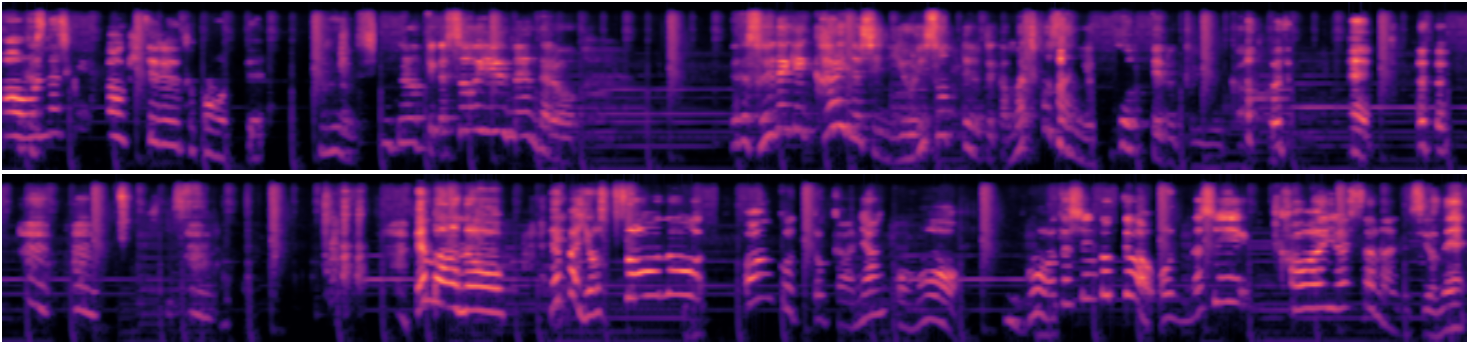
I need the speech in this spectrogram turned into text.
あ同じことが起きてるとか思って。うん、シンクロっていうかそういうなんだろうなんかそれだけ飼い主に寄り添ってるというかまちこさんに寄り添ってるというか。でもあのやっぱ予想のワンコとかニャンコももう私にとっては同じ可愛らしさなんですよね。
